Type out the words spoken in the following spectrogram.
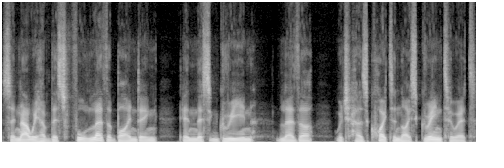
So now we have this full leather binding in this green leather, which has quite a nice grain to it,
